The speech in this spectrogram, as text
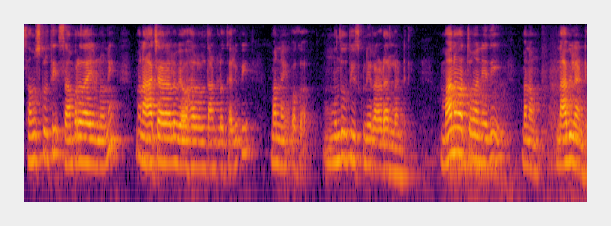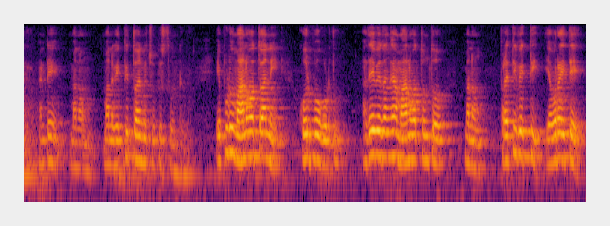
సంస్కృతి సాంప్రదాయంలోని మన ఆచారాలు వ్యవహారాలు దాంట్లో కలిపి మన ఒక ముందుకు తీసుకునే రాడార్ లాంటిది. మానవత్వం అనేది మనం నాభి లాంటిది. అంటే మనం మన వ్యక్తిత్వాన్ని చూపిస్తూ ఉంటుంది. ఎప్పుడూ మానవత్వాన్ని కోల్పోకూడదు. అదేవిధంగా మానవత్వంతో మనం ప్రతి వ్యక్తి ఎవరైతే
